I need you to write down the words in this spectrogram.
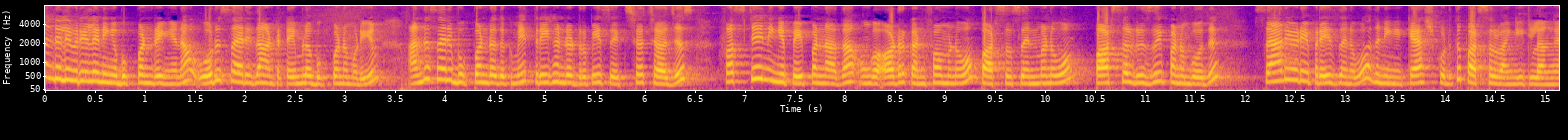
ஆன் டெலிவரியில் நீங்கள் புக் பண்ணுறீங்கன்னா ஒரு சாரீ தான் அட் டைமில் புக் பண்ண முடியும். அந்த சாரீ புக் பண்ணுறதுக்குமே three hundred rupees extra charges ஃபஸ்ட்டே நீங்கள் பே பண்ணால் தான் உங்கள் ஆர்டர் கன்ஃபார்ம் பண்ணுவோம் பார்சல் சென்ட் பண்ணுவோம். பார்சல் ரிசீவ் பண்ணும்போது சாரியோடைய ப்ரைஸ் என்னவோ அதை நீங்கள் கேஷ் கொடுத்து பார்சல் வாங்கிக்கலாங்க.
